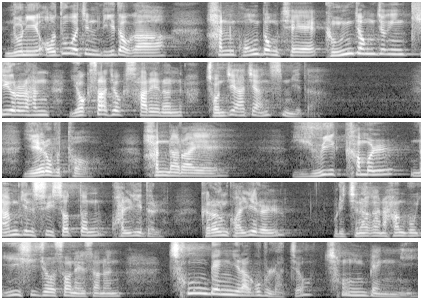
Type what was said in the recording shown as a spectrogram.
눈이 어두워진 리더가 한 공동체에 긍정적인 기여를 한 역사적 사례는 존재하지 않습니다. 예로부터 한 나라에 유익함을 남길 수 있었던 관리들, 그런 관리를 우리 지나간 한국 이시조선에서는 청백리라고 불렀죠. 청백리.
